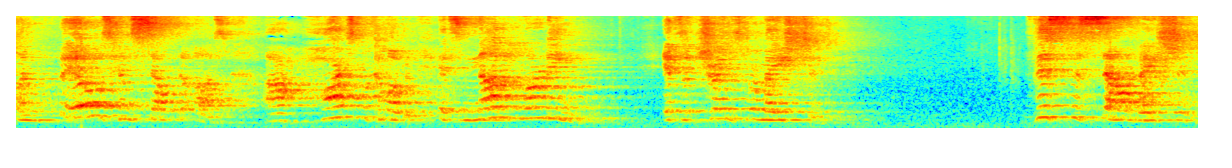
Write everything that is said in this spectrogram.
unveils himself to us, our hearts become open. It's not a learning, it's a transformation. This is salvation.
